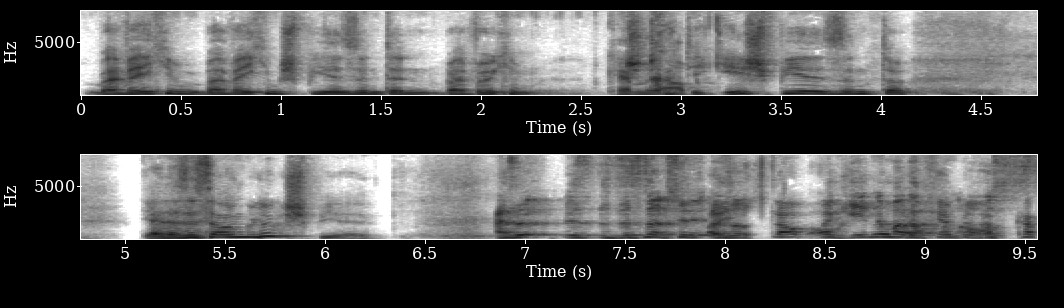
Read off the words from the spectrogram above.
Bei welchem, bei welchem Spiel sind denn, bei welchem Camel Strategiespiel up. sind da, ja, das ist ja auch ein Glücksspiel. Also, das ist natürlich, also, ich glaube auch, wir gehen immer davon Camel aus. Up,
